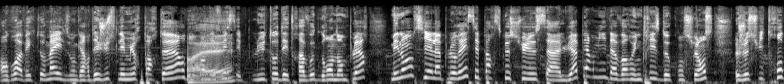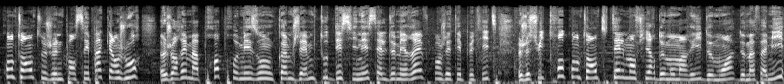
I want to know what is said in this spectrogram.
En gros, avec Thomas, ils ont gardé juste les murs porteurs. Donc en effet, c'est plutôt des travaux de grande ampleur. Mais non, si elle a pleuré, c'est parce que ça lui a permis d'avoir une prise de conscience. Je suis trop contente. Je ne pensais pas qu'un jour j'aurais ma propre maison comme j'aime, toute dessinée, celle de mes rêves quand j'étais petite. Je suis trop contente, tellement fière de mon mari, de moi, de ma famille.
